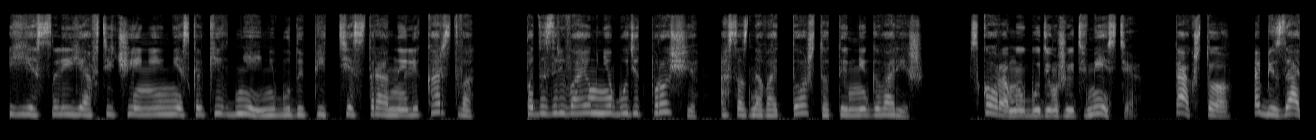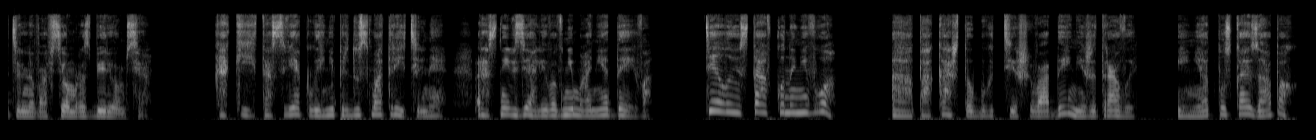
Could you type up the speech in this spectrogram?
Если я в течение нескольких дней не буду пить те странные лекарства, подозреваю, мне будет проще осознавать то, что ты мне говоришь. Скоро мы будем жить вместе, так что обязательно во всем разберемся. Какие-то светлые непредусмотрительные, раз не взяли во внимание Дэйва. Делаю ставку на него. А пока что будь тише воды ниже травы. И не отпускай запах.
